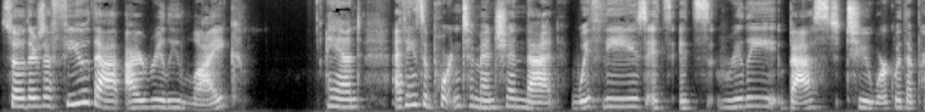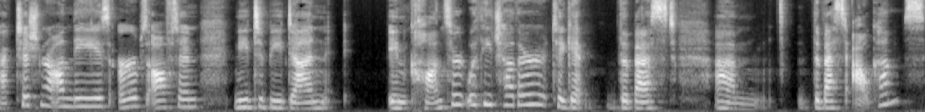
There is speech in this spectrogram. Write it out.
So there's a few that I really like. And I think it's important to mention that with these, it's it's really best to work with a practitioner on these. Herbs often need to be done in concert with each other to get the best um, the best outcomes.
